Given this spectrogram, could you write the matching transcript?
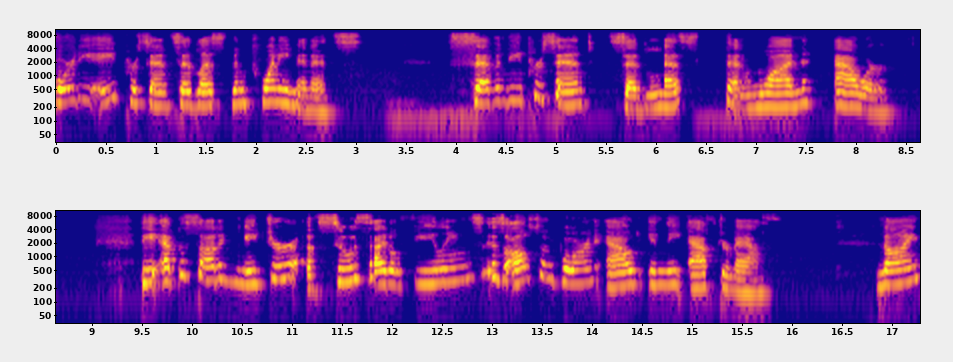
48% said less than 20 minutes. 70% said less than one hour. The episodic nature of suicidal feelings is also borne out in the aftermath. Nine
